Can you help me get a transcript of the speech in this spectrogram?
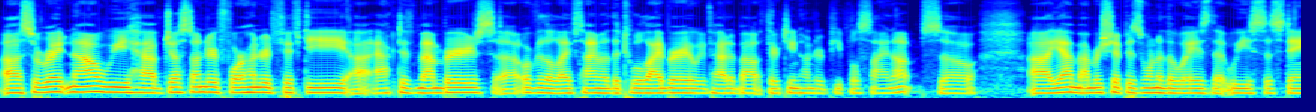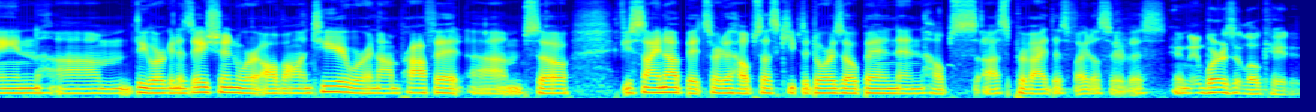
Uh, so right now we have just under 450 uh, active members. Uh, over the lifetime of the tool library, we've had about 1,300 people sign up. So, uh, yeah, membership is one of the ways that we sustain um, the organization. We're all volunteer. We're a nonprofit. Um, so if you sign up, it sort of helps us keep the doors open and helps us provide this vital service. And where is it located?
